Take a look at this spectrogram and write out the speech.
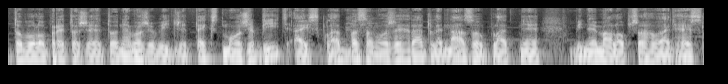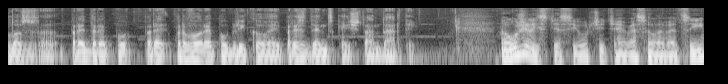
to bolo preto, že to nemôže byť, že text môže byť, aj skladba sa môže hrať, len názov platne by nemal obsahovať heslo z predrepu, pre, prvorepublikovej prezidentskej štandardy. No užili ste si určite veselé veci.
